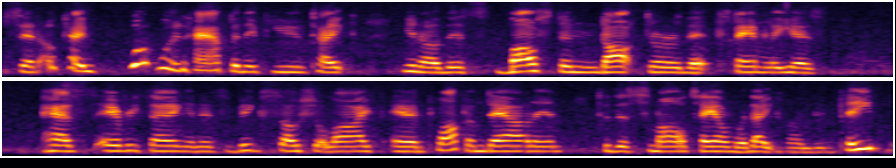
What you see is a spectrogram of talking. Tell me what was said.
said, okay, what would happen if you take you know this Boston doctor that family has has everything and it's a big social life and plop him down in to this small town with 800 people.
